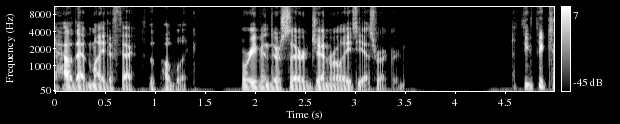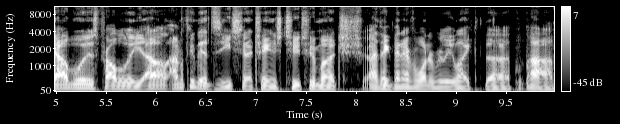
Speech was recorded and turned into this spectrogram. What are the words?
how that might affect the public, or even just their general ATS record? I think the Cowboys probably. I don't. I don't think that Zeke's gonna change too too much. I think that everyone really liked the uh,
